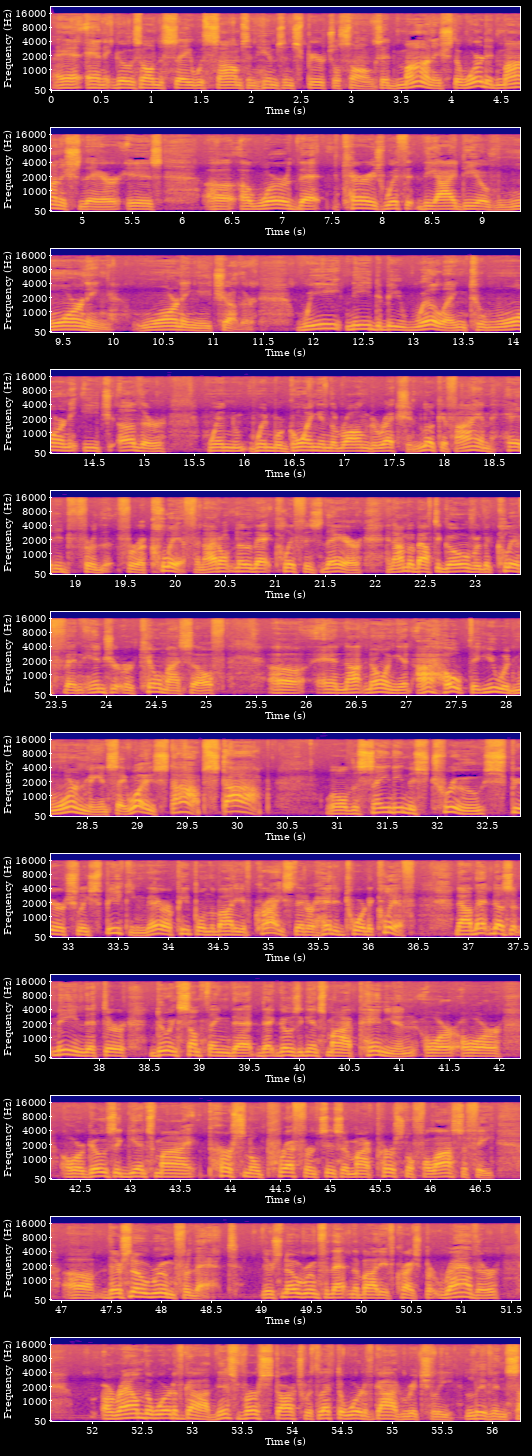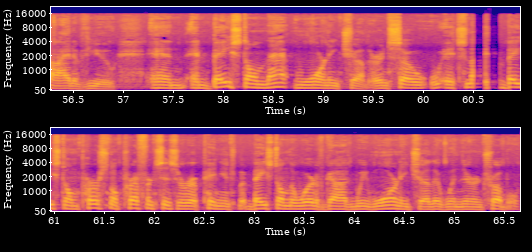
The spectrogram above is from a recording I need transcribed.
And, and it goes on to say with psalms and hymns and spiritual songs. Admonish, the word admonish there is uh, a word that carries with it the idea of warning, warning each other. We need to be willing to warn each other when when we're going in the wrong direction. Look, if I am headed for the, for a cliff and I don't know that cliff is there, and I'm about to go over the cliff and injure or kill myself, uh, and not knowing it, I hope that you would warn me and say, "Wait, stop, stop." Well, the same is true spiritually speaking. There are people in the body of Christ that are headed toward a cliff. Now, that doesn't mean that they're doing something that, that goes against my opinion or, or, or goes against my personal preferences or my personal philosophy. Uh, there's no room for that. There's no room for that in the body of Christ, but rather, around the Word of God. This verse starts with, let the Word of God richly live inside of you. And, and based on that, warn each other. And so it's not based on personal preferences or opinions, but based on the Word of God, we warn each other when they're in trouble.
